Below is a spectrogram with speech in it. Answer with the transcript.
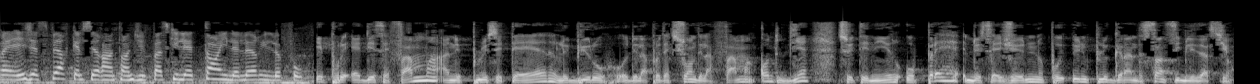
Ouais, et j'espère qu'elle sera entendue, parce qu'il est temps, il est l'heure, il le faut. Et pour aider ces femmes à ne plus se taire, le Bureau de la protection de la femme compte bien se tenir auprès de ces jeunes pour une plus grande sensibilisation.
